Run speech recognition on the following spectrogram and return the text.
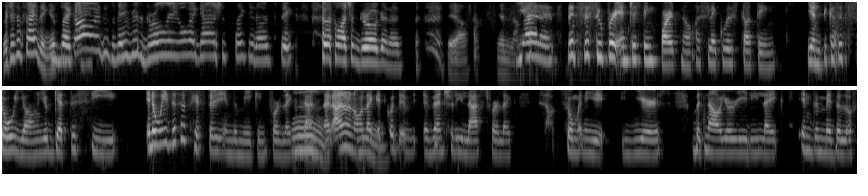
which is exciting. It's like, Mhm. oh, this baby is growing. Oh my gosh, it's like you know, it's take, let's watch it grow again. yeah, yan lang. Yeah, that's the super interesting part, no? Because like with tutting, yun, because it's so young, you get to see. In a way, this is history in the making for like dance Mm, style. I don't know, like mm, it could ev- eventually last for like so so many years, but now you're really like in the middle of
